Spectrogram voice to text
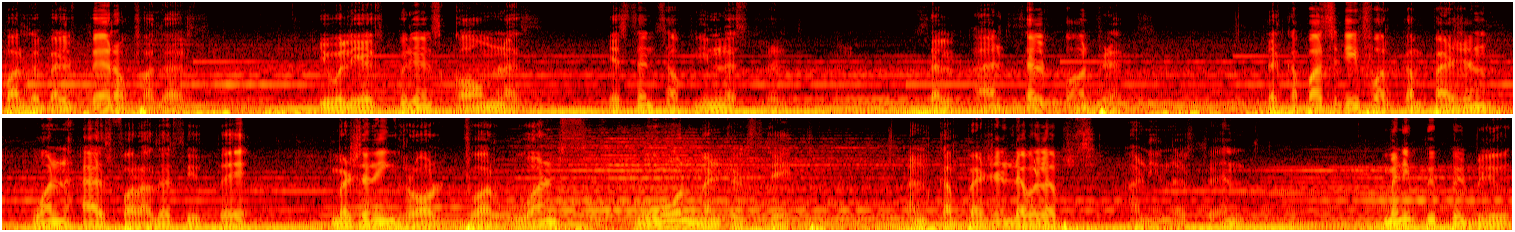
for the welfare of others, you will experience calmness, a sense of inner strength, self and self-confidence. The capacity for compassion one has for others is the measuring rod for one's own mental state, and compassion develops an inner strength. Many people believe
